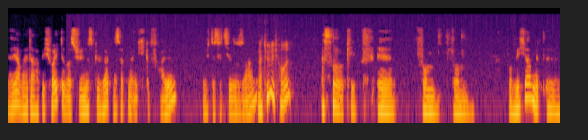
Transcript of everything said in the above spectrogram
Ja, ja, weil da habe ich heute was Schönes gehört. Das hat mir eigentlich gefallen. Soll ich das jetzt hier so sagen? Natürlich, hau Ach so, okay. Äh, vom, vom, vom Micha mit, äh,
